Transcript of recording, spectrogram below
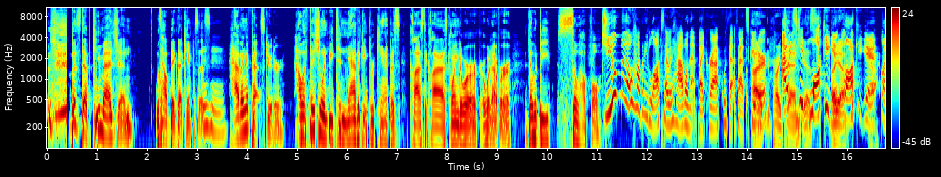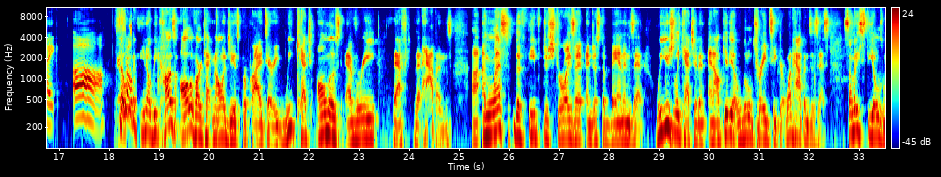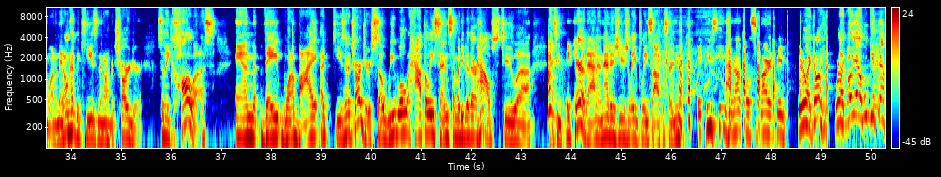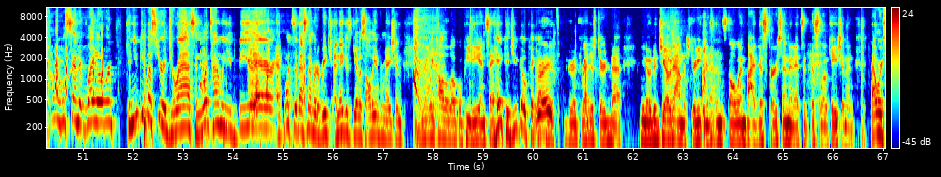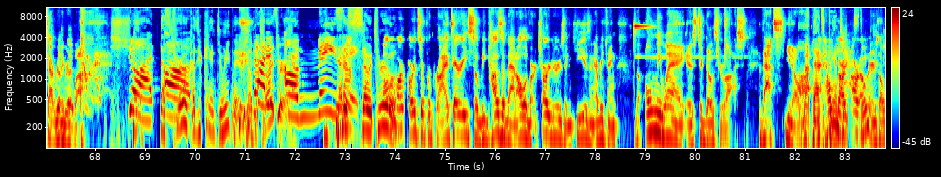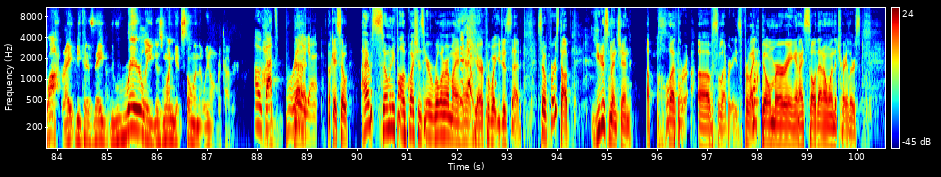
But Steph, can you imagine with how big that campus is, Mm-hmm. having a fat scooter how efficient it would be to navigate through campus, class to class, going to work or whatever. That would be so helpful. Do you know how many locks I would have on that bike rack with that fat scooter? Uh, probably I would just keep yes. locking Oh, it, yeah. locking it. Like, oh. So- you know, because all of our technology is proprietary, we catch almost every theft that happens. Uh, unless the thief destroys it and just abandons it, we usually catch it. And, and I'll give you a little trade secret. What happens is this somebody steals one and they don't have the keys and they don't have a charger. So they call us and they want to buy a keys and a charger. So we will happily send somebody to their house to uh, to take care of that, and that is usually a police officer. You know, these things are not real smart. I mean, they're like, oh, we're like, oh yeah, we'll get that for you. We'll send it right over. Can you give us your address and what time will you be there and what's the best number to reach? And they just give us all the information, and then we call the local PD and say, hey, could you go pick up your Right. scooter? It's registered, uh, you know, to Joe down the street, and it's been stolen by this person, and it's at this location, and that works out really, really well. Shut That's up. true because you can't do anything. That is charger. amazing. That is so true. all of our parts are proprietary. So because of that, all of our chargers and keys and everything, the only way is to go through us. That's you know Oh, that, that's that helps our, our owners a lot, right? Because they rarely does one get stolen that we don't recover. oh, that's brilliant. Okay, so I have so many follow up questions here rolling around my head, Derek, for what you just said. So, first off, you just mentioned a plethora of celebrities for like Bill Murray, and I saw that on one of the trailers.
